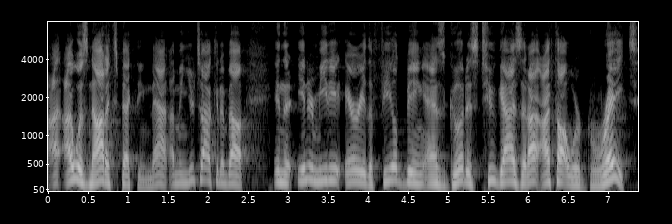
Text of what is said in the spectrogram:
I, I was not expecting that. I mean, you're talking about in the intermediate area of the field being as good as two guys that I, I thought were great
